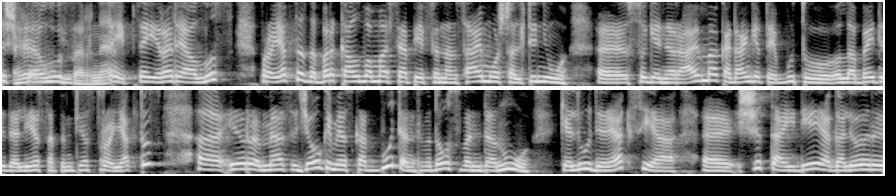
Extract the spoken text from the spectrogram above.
iš... Realus, ar ne? Taip, tai yra realus projektas, dabar kalbamas apie finansavimo šaltinių e, sugeneravimą, kadangi tai būtų labai didelės apimties projektas. E, ir mes džiaugiamės, kad būtent vidaus vandenų kelių direkcija šitą idėją galėjo,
